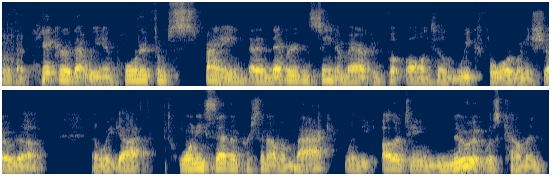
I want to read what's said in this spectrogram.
with a kicker that we imported from Spain that had never even seen American football until week four when he showed up, and we got 27% of them back when the other team knew it was coming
